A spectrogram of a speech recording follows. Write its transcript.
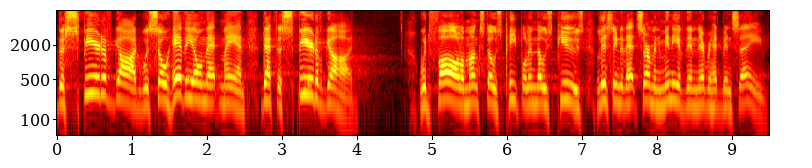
the Spirit of God was so heavy on that man that the Spirit of God would fall amongst those people in those pews listening to that sermon. Many of them never had been saved.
